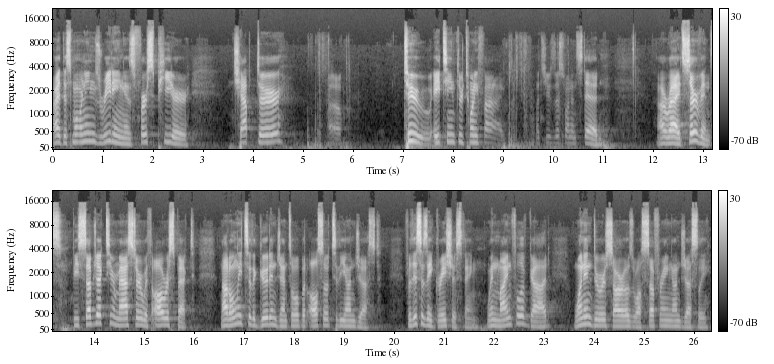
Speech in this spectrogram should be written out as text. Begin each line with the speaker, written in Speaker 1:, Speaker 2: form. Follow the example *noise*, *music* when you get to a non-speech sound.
Speaker 1: All right, this morning's reading is 1 Peter chapter uh-oh, 2, 18 through 25. Let's use this one instead. All right, servants, be subject to your master with all respect, not only to the good and gentle, but also to the unjust. For this is a gracious thing. When mindful of God, one endures sorrows while suffering unjustly.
